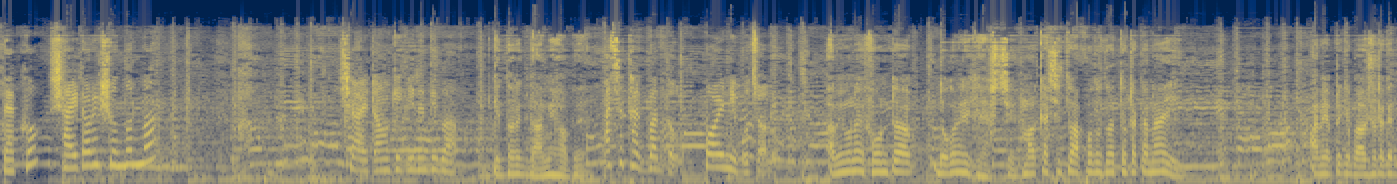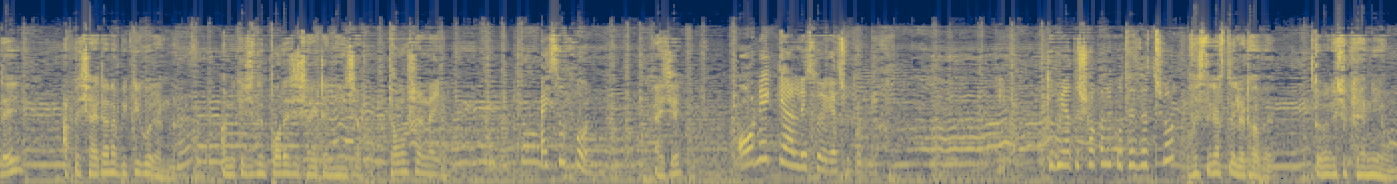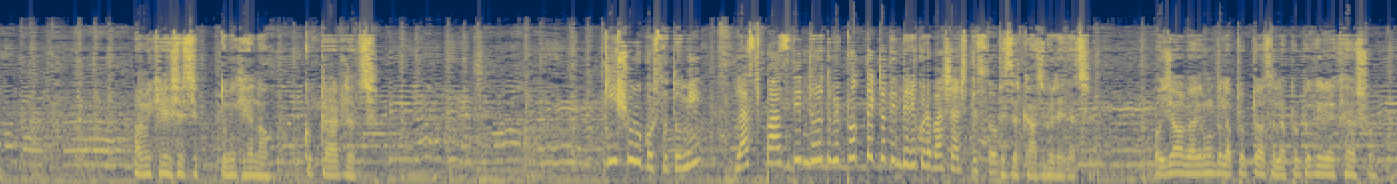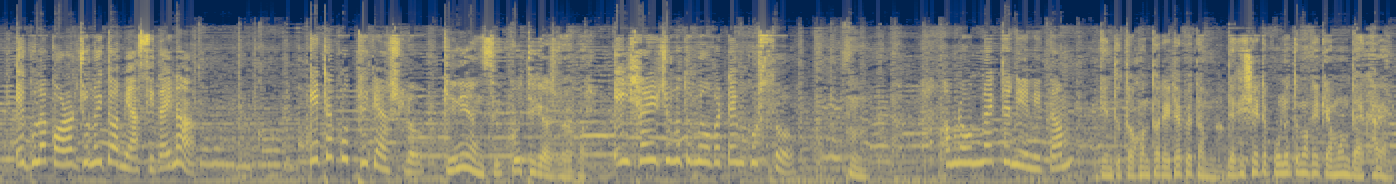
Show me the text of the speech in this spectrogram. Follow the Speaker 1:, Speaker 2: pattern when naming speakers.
Speaker 1: দেখো শাড়িটা অনেক সুন্দর না? শাড়িটা আমাকে কিনে দিবা।
Speaker 2: কিন্তু অনেক দামি হবে।
Speaker 1: আচ্ছা থাক বাদ দাও। পরে নিবো চলো।
Speaker 2: আমি মনে হয় ফোনটা দোকানে রেখে আসছি। আমার কাছে তো আপাতত এত টাকা নাই। আমি আপনাকে বারোশো টাকা দেই। আপনি শাড়িটা না বিক্রি করেন না। আমি কিছুদিন পরে সেই শাড়িটা নিয়ে যাব। সমস্যা নাই।
Speaker 1: আইসো ফোন।
Speaker 2: এই যে।
Speaker 1: অনেক কেয়ারলেস হয়ে গেছো তুমি। তুমি এত সকালে কোথায় যাচ্ছ?
Speaker 2: অফিস থেকে আসতে লেট হবে। তুমি কিছু খেয়ে নিও। আমি খেয়ে এসেছি তুমি খেয়ে নাও। খুব টায়ার্ড লাগছে।
Speaker 1: কি শুরু করছ তুমি? লাস্ট পাঁচ দিন ধরে তুমি প্রত্যেকটা দিন দেরি করে বাসা আসতেছো।
Speaker 2: অফিসের কাজ বেড়ে গেছে। ওই যে আমার ব্যাগের মধ্যে ল্যাপটপটা আছে ল্যাপটপটাকে রেখে আসো।
Speaker 1: এগুলা করার জন্যই তো আমি আসি তাই না? এটা থেকে আসলো?
Speaker 2: কিনে আনছি? কই থেকে আসবে আবার?
Speaker 1: এই শাড়ির জন্য তুমি ওভারটাইম করছ?
Speaker 2: হুম।
Speaker 1: আমরা অন্য একটা নিয়ে নিতাম।
Speaker 2: কিন্তু তখন তো আর এটা পেতাম না। দেখি সেটা পড়লে তোমাকে কেমন দেখায়।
